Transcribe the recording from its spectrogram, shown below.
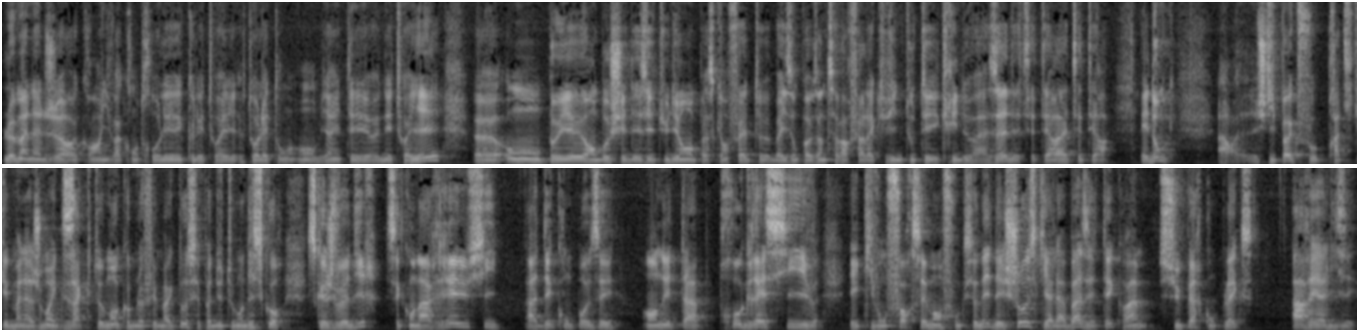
le manager quand il va contrôler que les toilettes ont, bien été euh, nettoyées, euh, on peut embaucher des étudiants parce qu'en fait euh, bah, ils n'ont pas besoin de savoir faire la cuisine, tout est écrit de A à Z, etc. etc. Et donc, alors, je dis pas qu'il faut pratiquer le management exactement comme le fait McDo, c'est pas du tout mon discours. Ce que je veux dire, c'est qu'on a réussi à décomposer en étapes progressives et qui vont forcément fonctionner, des choses qui à la base étaient quand même super complexes à réaliser.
